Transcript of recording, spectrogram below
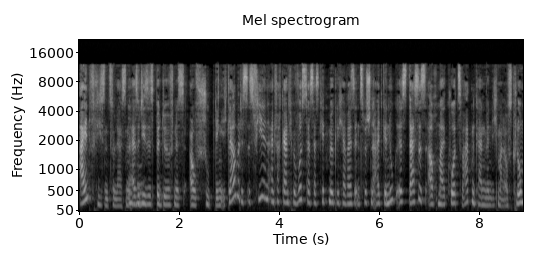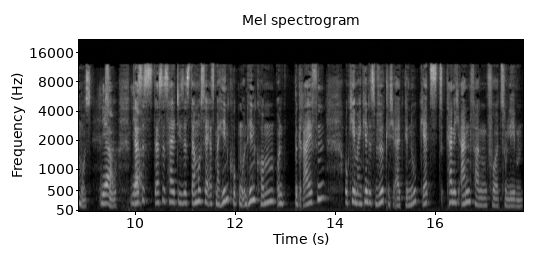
einfließen zu lassen, also mhm. also dieses Bedürfnisaufschubding. Ich glaube, das ist vielen einfach gar nicht bewusst, dass das Kind möglicherweise inzwischen alt genug ist, dass es auch mal kurz warten kann, wenn ich mal aufs Klo muss. Ja. So. Das ja. ist, das ist halt dieses, da muss er erstmal hingucken und hinkommen und begreifen, okay, mein Kind ist wirklich alt genug, jetzt kann ich anfangen vorzuleben.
